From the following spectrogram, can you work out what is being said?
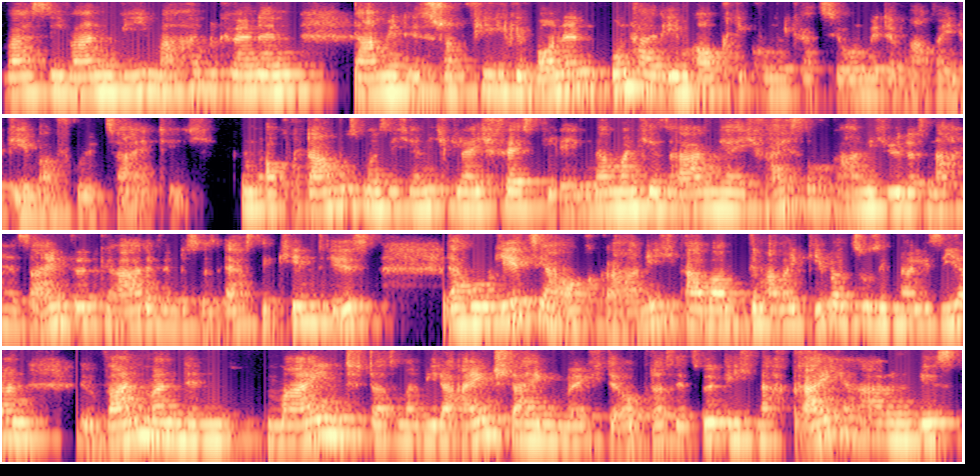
was sie wann wie machen können. Damit ist schon viel gewonnen und halt eben auch die Kommunikation mit dem Arbeitgeber frühzeitig. Und auch da muss man sich ja nicht gleich festlegen. Na, manche sagen ja, ich weiß doch gar nicht, wie das nachher sein wird, gerade wenn das das erste Kind ist. Darum geht es ja auch gar nicht. Aber dem Arbeitgeber zu signalisieren, wann man denn meint, dass man wieder einsteigen möchte, ob das jetzt wirklich nach drei Jahren ist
